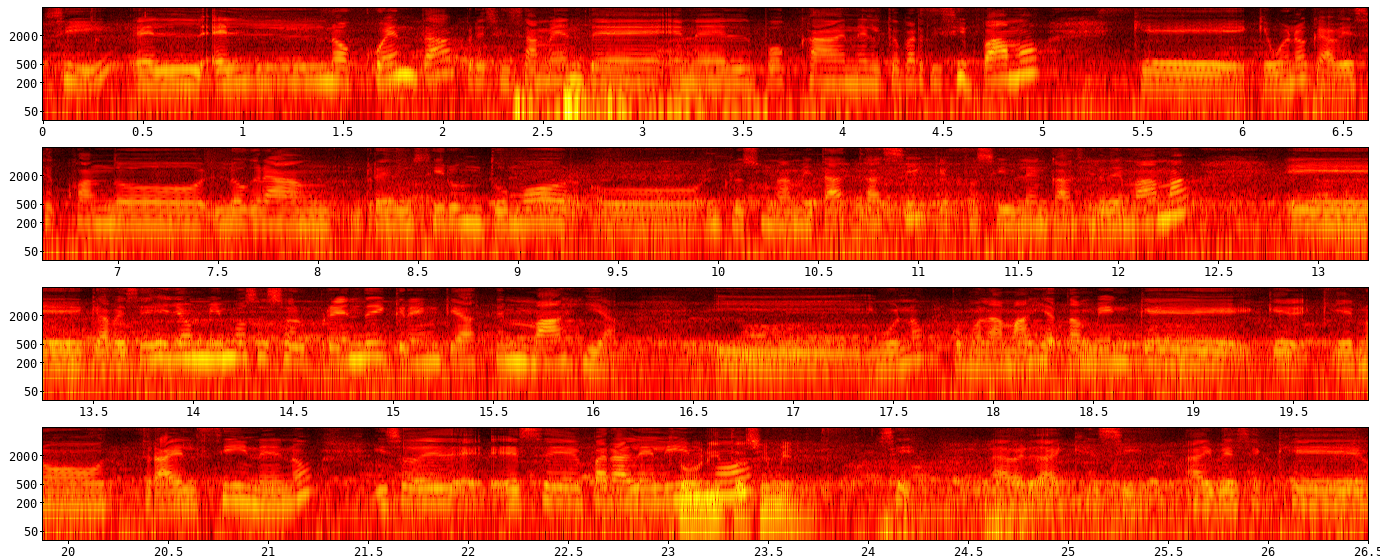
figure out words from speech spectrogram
Sí, él, él, nos cuenta precisamente en el podcast en el que participamos que, que, bueno, que a veces cuando logran reducir un tumor o incluso una metástasis, que es posible en cáncer de mama, eh, que a veces ellos mismos se sorprenden y creen que hacen magia. Y, y, bueno, como la magia también que, que, que, nos trae el cine, ¿no? Hizo ese paralelismo. Qué bonito, sí, mira. Sí, la verdad es que sí. Hay veces que,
